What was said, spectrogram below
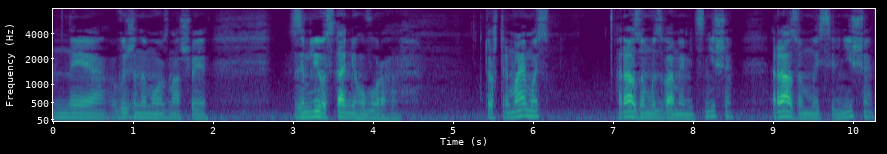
не виженемо з нашої землі останнього ворога. Тож тримаємось. Разом ми з вами міцніше, разом ми сильніше.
